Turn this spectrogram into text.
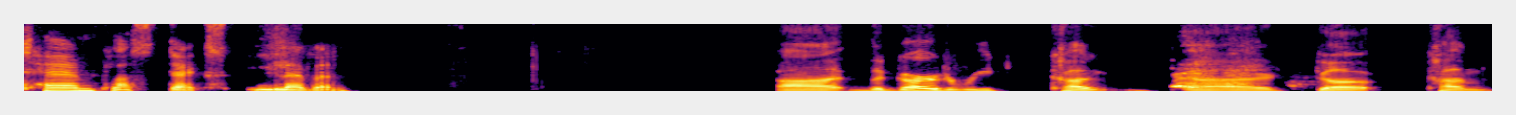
10 plus dex 11 uh the guard reach come uh go come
